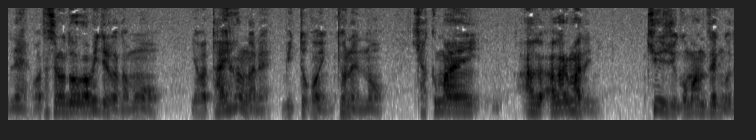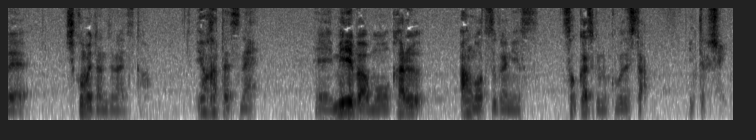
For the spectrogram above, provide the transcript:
ね私の動画を見てる方もやっぱ大半がねビットコイン去年の100万円上がるまでに95万前後で仕込めたんじゃないですか。よかったですね、えー、見れば儲かる暗号通貨ニュース速稼塾の久保でした。いってらっしゃい。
